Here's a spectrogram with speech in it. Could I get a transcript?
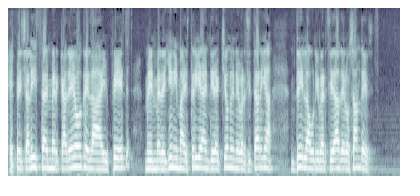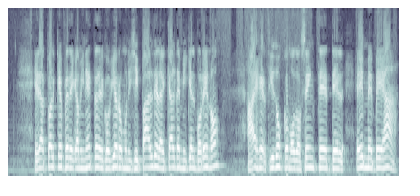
Especialista en mercadeo de la IFED en Medellín y maestría en Dirección Universitaria de la Universidad de los Andes. El actual jefe de gabinete del gobierno municipal del alcalde Miguel Moreno ha ejercido como docente del MBA,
